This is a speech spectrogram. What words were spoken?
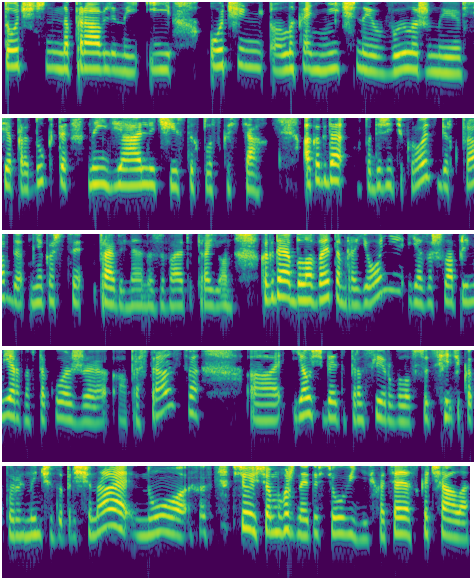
точечный, направленный и очень э, лаконичные, выложенные все продукты на идеально чистых плоскостях. А когда, подождите, Кройцберг, правда, мне кажется, правильно я называю этот район, когда я была в этом районе, я зашла примерно в такое же а, пространство. А, я у себя это транслировала в соцсети, которая нынче запрещена, но все еще можно это все увидеть. Хотя я скачала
